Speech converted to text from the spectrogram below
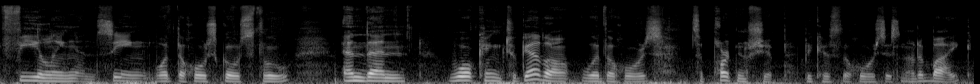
feeling and seeing what the horse goes through, and then walking together with the horse. It's a partnership because the horse is not a bike,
